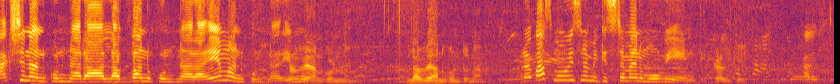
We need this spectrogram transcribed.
యాక్షన్ అనుకుంటున్నారా? లవ్ అనుకుంటున్నారా? ఏమనుకుంటున్నారు? ఈ లవ్వే అనుకుంటున్నాను. లవ్వే అనుకుంటున్నాను. ప్రభాస్ మూవీస్లో మీకు ఇష్టమైన మూవీ ఏంటి? కలికి. కల్కి.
